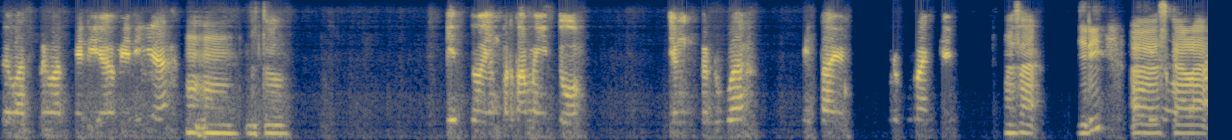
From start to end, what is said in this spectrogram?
lewat lewat media-media Mm-mm, betul. itu yang pertama itu yang kedua kita yang berkurang kayak Masa? Jadi uh, skala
